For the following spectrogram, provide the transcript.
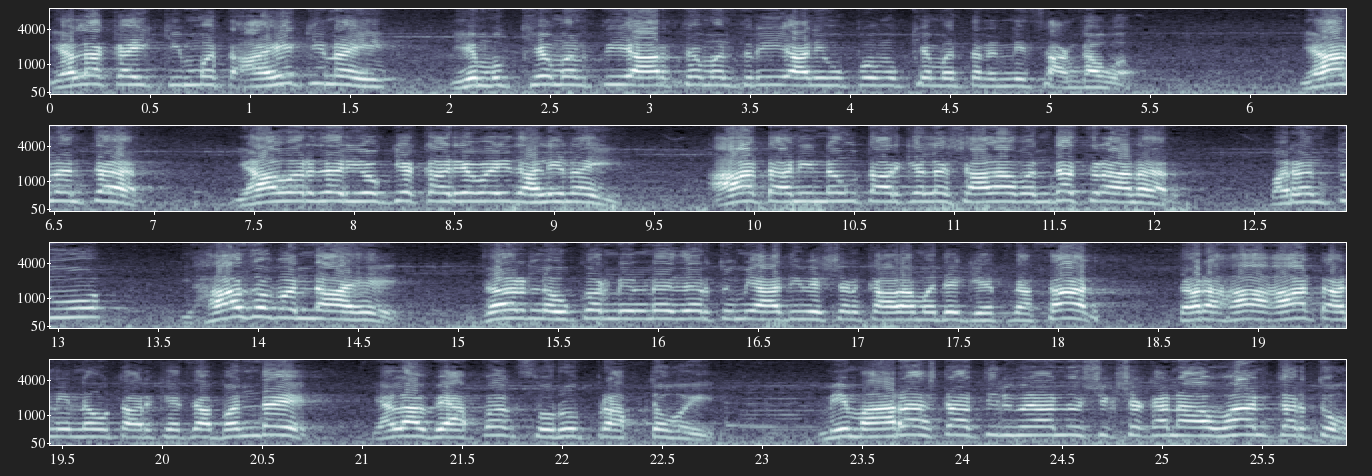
याला काही किंमत आहे की नाही हे मुख्यमंत्री अर्थमंत्री आणि उपमुख्यमंत्र्यांनी सांगावं. यानंतर यावर जर योग्य कार्यवाही झाली नाही आठ आणि नऊ तारखेला शाळा बंदच राहणार. परंतु हा जो बंद आहे जर लवकर निर्णय जर तुम्ही अधिवेशन काळामध्ये घेत नसाल तर हा आठ आणि नऊ तारखेचा बंद आहे याला व्यापक स्वरूप प्राप्त होईल. मी महाराष्ट्रातील विनानू शिक्षकांना आव्हान करतो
